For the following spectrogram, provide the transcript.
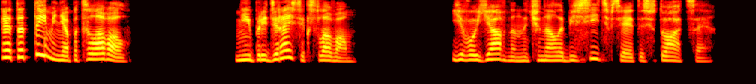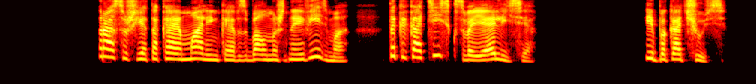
Это ты меня поцеловал! Не придирайся к словам. Его явно начинала бесить вся эта ситуация. Раз уж я такая маленькая взбалмошная ведьма, так и катись к своей Алисе. И покачусь.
